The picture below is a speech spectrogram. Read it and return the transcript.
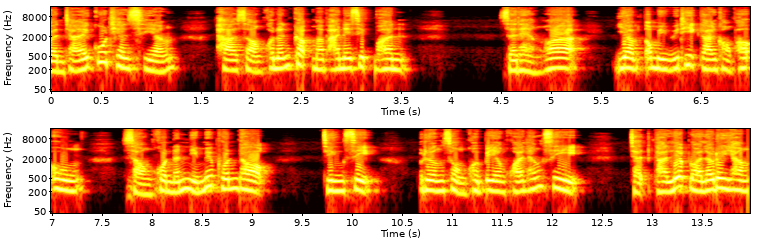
บัญชาให้กู้เทียนเสียง พาสองคนนั้นกลับมาภายในสิบวัน แสดงว่า ย่อมต้องมีวิธีการของพระองค์ สองคนนั้นหนีไม่พ้นดอก จริงสิ เรื่องส่งคนไปยังควานทั้งสี่ จัดการเรียบร้อยแล้วหรือยัง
